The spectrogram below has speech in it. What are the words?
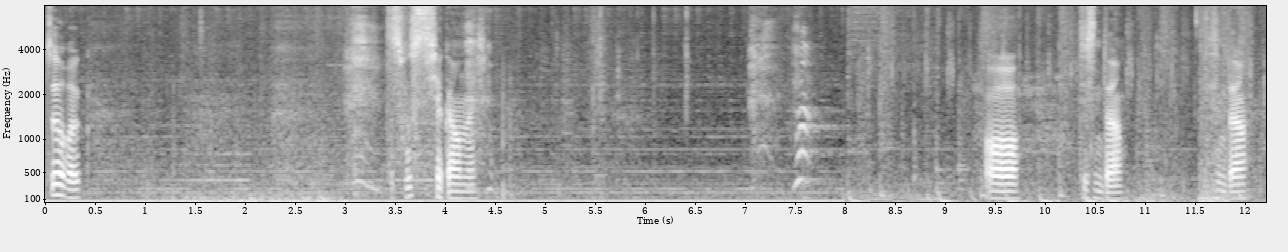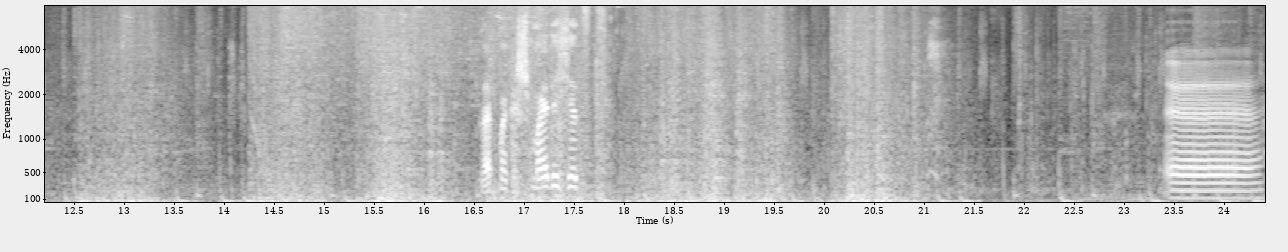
Zurück. Wusste ich ja gar nicht. Oh, die sind da. Die sind da. Bleib mal geschmeidig jetzt. Äh.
